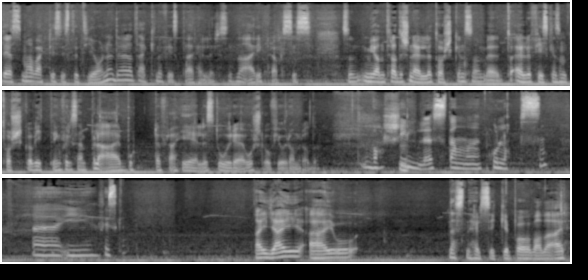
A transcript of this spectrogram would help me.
det som har vært de siste ti årene, det er at det er ikke noe fisk der heller. Så den er i praksis. Så mye av den tradisjonelle torsken, som, eller fisken som torsk og hvitting f.eks., er borte fra hele store Oslofjordområdet. Hva skyldes denne kollapsen? Eh, i fisket? Nei, jeg er jo nesten helt sikker på hva det er.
